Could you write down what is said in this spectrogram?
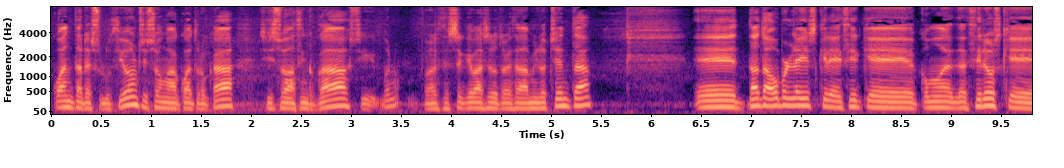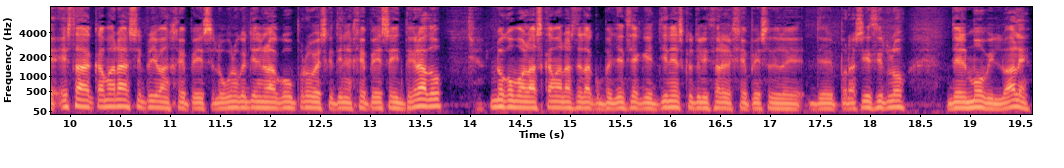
cuánta resolución, si son a 4K, si son a 5K, si, bueno, parece ser que va a ser otra vez a 1080. Eh, data overlays quiere decir que, como deciros que esta cámara siempre lleva en GPS. Lo bueno que tiene la GoPro es que tiene GPS integrado, no como las cámaras de la competencia que tienes que utilizar el GPS, de, por así decirlo, del móvil, ¿vale?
